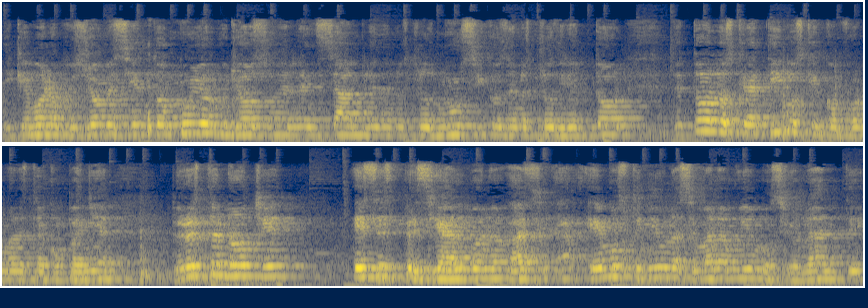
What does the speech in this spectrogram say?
y que bueno, pues yo me siento muy orgulloso del ensamble, de nuestros músicos, de nuestro director, de todos los creativos que conforman esta compañía. Pero esta noche es especial, bueno, hemos tenido una semana muy emocionante,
